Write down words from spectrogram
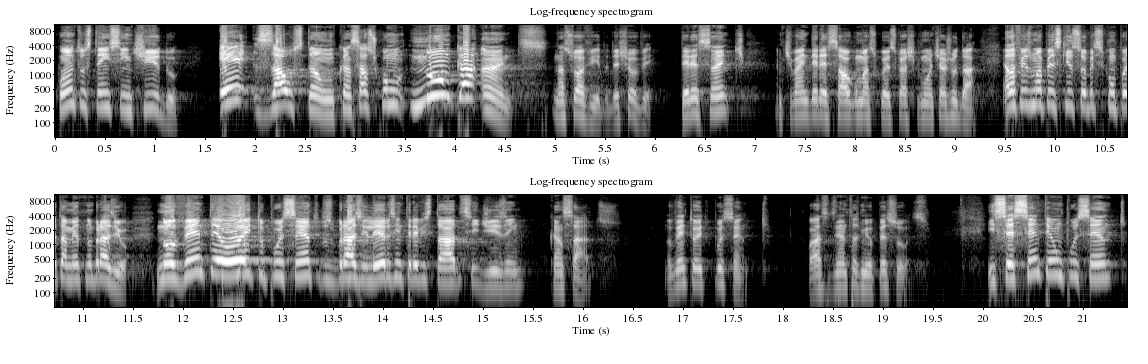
Quantos têm sentido exaustão, um cansaço como nunca antes na sua vida? Deixa eu ver. Interessante. A gente vai endereçar algumas coisas que eu acho que vão te ajudar. Ela fez uma pesquisa sobre esse comportamento no Brasil. 98% dos brasileiros entrevistados se dizem cansados. 98%. Quase 200 mil pessoas. E 61%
